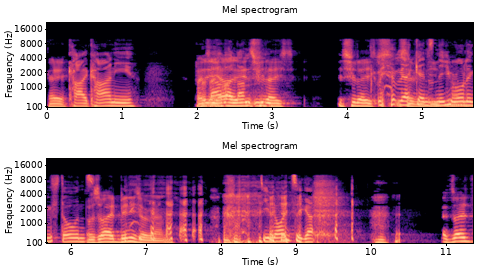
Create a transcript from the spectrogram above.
Hey. Karl Kani. Was ja, Lavalampen. ist vielleicht, ist vielleicht. Wer kennt's 70s, nicht? Mann. Rolling Aber Stones. so alt bin ich sogar nicht. Die 90er. Also als,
